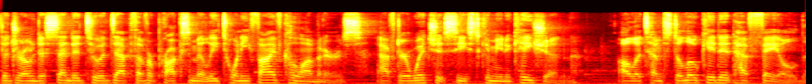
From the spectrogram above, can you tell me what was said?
The drone descended to a depth of approximately 25 kilometers, after which it ceased communication. All attempts to locate it have failed.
